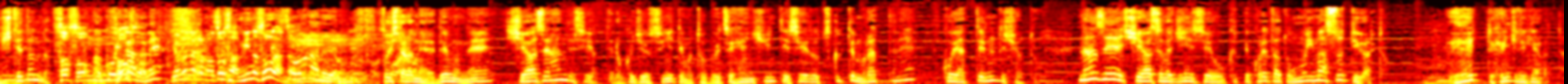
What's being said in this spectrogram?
してたんだそうそう。まあ、これからね。世の中のお父さんみんなそうなんだ。そうなのよ。そしたらね、でもね、幸せなんですよって、60過ぎても特別返信っていう制度を作ってもらってね、こうやってるんでしょうと。なぜ幸せな人生を送ってこれたと思いますって言われた。えー、って返事できなかった。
